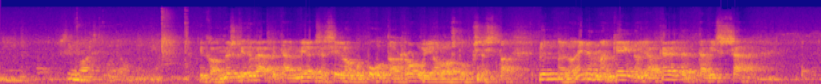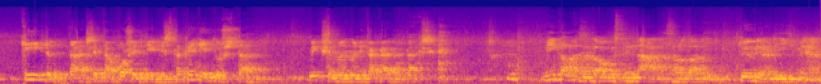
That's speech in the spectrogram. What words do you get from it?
niin siinä vaiheessa tulee ongelmia. mikä on myöskin hyvä pitää mielessä silloin, kun puhutaan rodunjalostuksesta. Nyt meillä on enemmän keinoja käytettävissä kiihdyttää sitä positiivista kehitystä. Miksi me emme niitä käyttäisi? Minkälaisena oikeasti näet, sanotaan tyypillinen ihminen,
